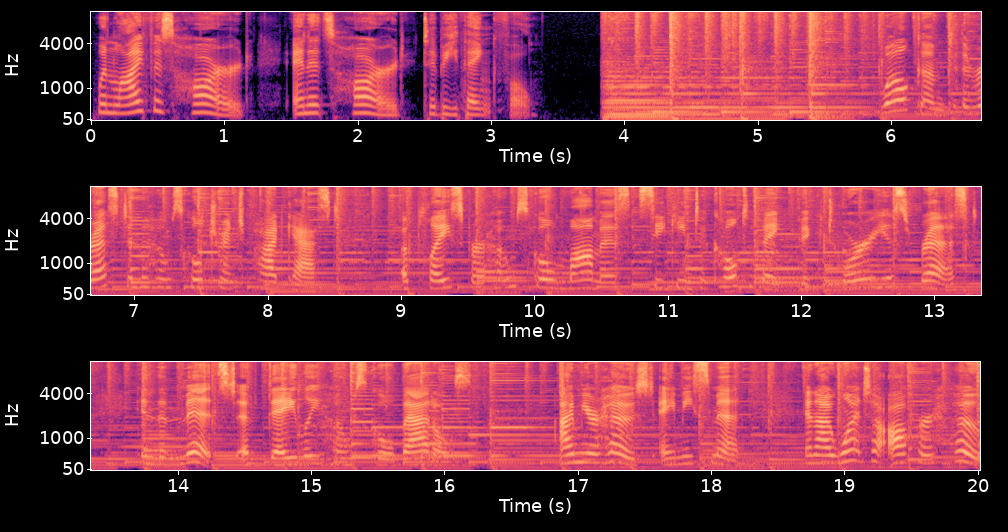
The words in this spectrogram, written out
when life is hard and it's hard to be thankful. Welcome to the Rest in the Homeschool Trench podcast, a place for homeschool mamas seeking to cultivate victorious rest in the midst of daily homeschool battles. I'm your host, Amy Smith, and I want to offer hope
